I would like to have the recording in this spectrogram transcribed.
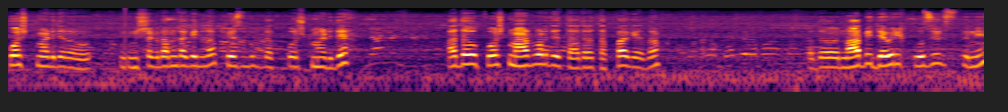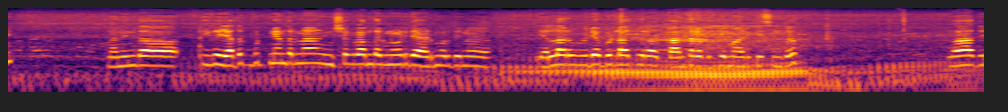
ಪೋಸ್ಟ್ ಮಾಡಿದೆ ನಾವು. ಇನ್ಸ್ಟಾಗ್ರಾಮ್ದಾಗಿಲ್ಲ ಫೇಸ್ಬುಕ್ದಾಗ ಪೋಸ್ಟ್ ಮಾಡಿದೆ. ಅದು ಪೋಸ್ಟ್ ಮಾಡಬಾರ್ದಿತ್ತು, ಆದ್ರೆ ತಪ್ಪಾಗ್ಯದ. ಅದು ನಾ ಬಿ ದೇವ್ರಿಗೆ ಪೂಜಿಸ್ತೀನಿ. ನನ್ನಿಂದ ಈಗ ಎದಕ್ಕೆ ಬಿಟ್ನಿ ಅಂದ್ರೆ ನಾನು ಇನ್ಸ್ಟಾಗ್ರಾಮ್ದಾಗ ನೋಡಿದೆ, ಎರಡು ಮೂರು ದಿನ ಎಲ್ಲರೂ ವಿಡಿಯೋ ಬಿಡ್ಲಾತಿರ ಕಾಂತಾರ ಬಗ್ಗೆ ಮಾಡಿ ಕೇಸಿಂದು ನಾ ಅದು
